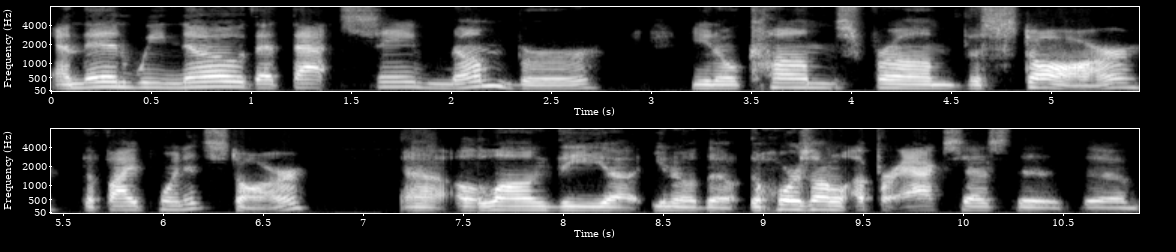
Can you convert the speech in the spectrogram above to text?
And then we know that that same number you know comes from the star the five pointed star uh, along the uh, you know the the horizontal upper axis the the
